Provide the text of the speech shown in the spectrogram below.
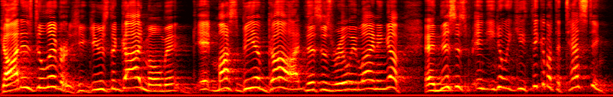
God is delivered. He used the God moment. It must be of God. This is really lining up. And this is, and you know, you think about the testing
